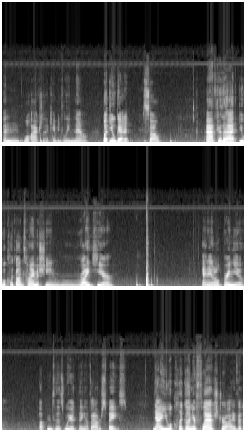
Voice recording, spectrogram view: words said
and well actually that can't be deleted now but you'll get it. So after that you will click on time machine right here and it'll bring you up into this weird thing of outer space. Now you will click on your flash drive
